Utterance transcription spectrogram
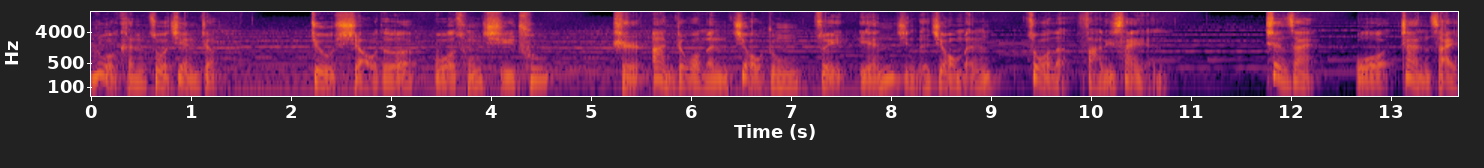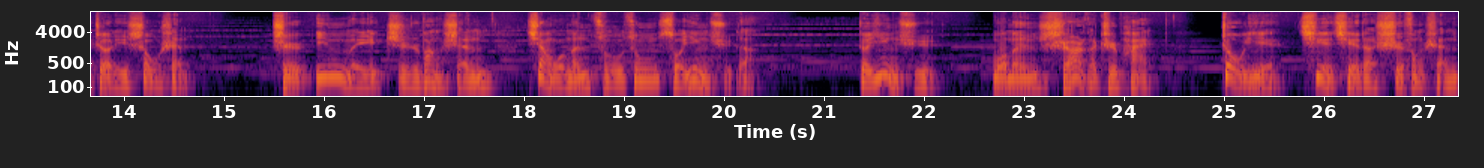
若肯做见证，就晓得我从起初。是按着我们教中最严谨的教门做了法利赛人。现在我站在这里受审，是因为指望神向我们祖宗所应许的。这应许，我们十二个支派昼夜切切的侍奉神，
